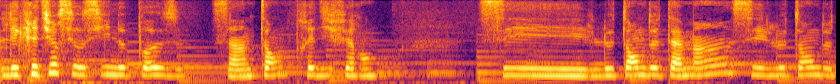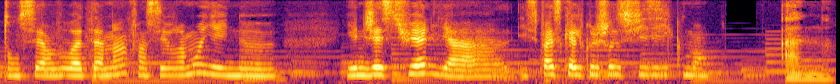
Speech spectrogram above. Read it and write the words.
L'écriture, c'est aussi une pause, c'est un temps très différent. C'est le temps de ta main, c'est le temps de ton cerveau à ta main. Enfin, c'est vraiment, il y a une, il y a une gestuelle, il, y a, il se passe quelque chose physiquement. Anne.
